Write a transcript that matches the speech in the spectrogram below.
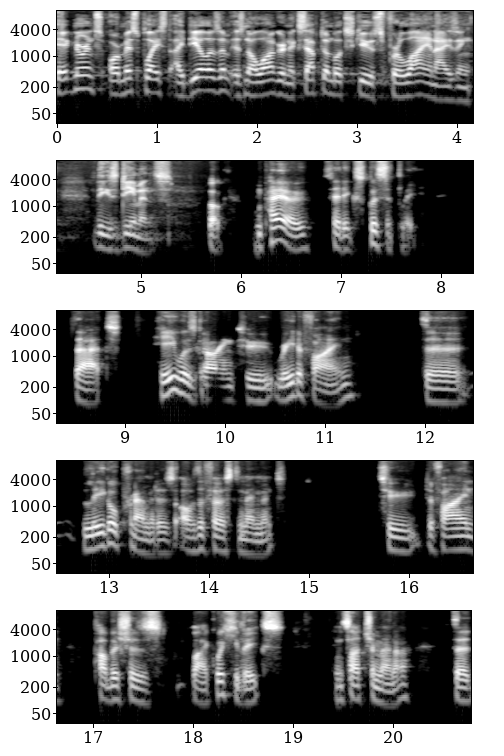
Ignorance or misplaced idealism is no longer an acceptable excuse for lionizing these demons. Look, Pompeo said explicitly that he was going to redefine the legal parameters of the First Amendment to define publishers like WikiLeaks in such a manner that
